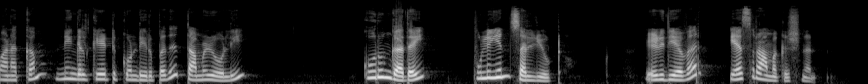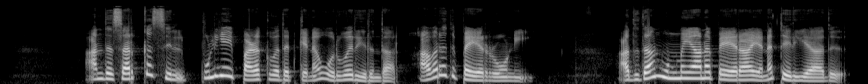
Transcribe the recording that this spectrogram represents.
வணக்கம். நீங்கள் கேட்டுக்கொண்டிருப்பது தமிழ் ஒலி. குறுங்கதை புலியின் சல்யூட். எழுதியவர் எஸ். ராமகிருஷ்ணன். அந்த சர்க்கஸில் புலியை பழக்குவதற்கென ஒருவர் இருந்தார். அவரது பெயர் ரோனி. அதுதான் உண்மையான பெயரா என தெரியாது.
